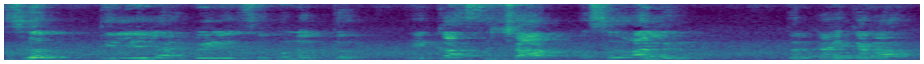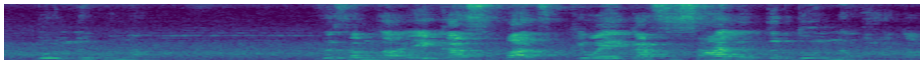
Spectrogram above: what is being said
जर दिलेल्या वेळेचं गुणोत्तर एकास चार असं आलं तर काय करा? दोन न गुणा. जर समजा एकास पाच किंवा एकास सहा आलं तर दोन न भागा.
